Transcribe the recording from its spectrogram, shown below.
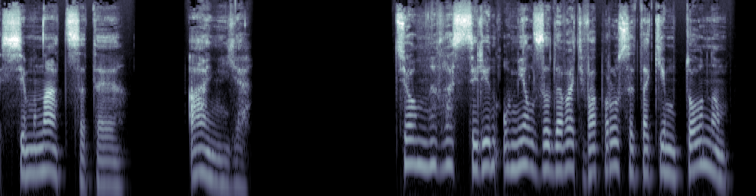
17. Анья. Темный властелин умел задавать вопросы таким тоном,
